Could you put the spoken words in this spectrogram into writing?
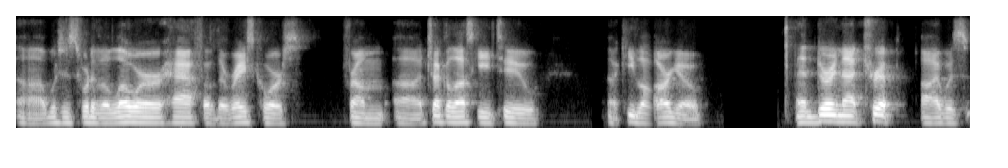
uh, which is sort of the lower half of the race course from uh, Chokoloskee to uh, Key Largo. And during that trip, I was,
